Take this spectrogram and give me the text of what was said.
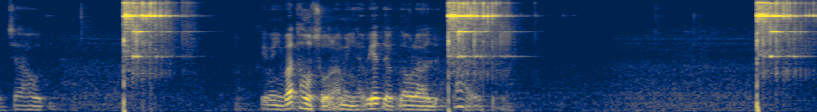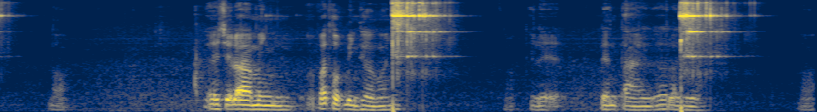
Kiểm tra hột. Khi mình vắt hột xuống là mình đã biết được đâu là tài đó. Đây chỉ là mình vắt hột bình thường thôi nhé. Đó, tỷ lệ lên tài rất là nhiều. Đó.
